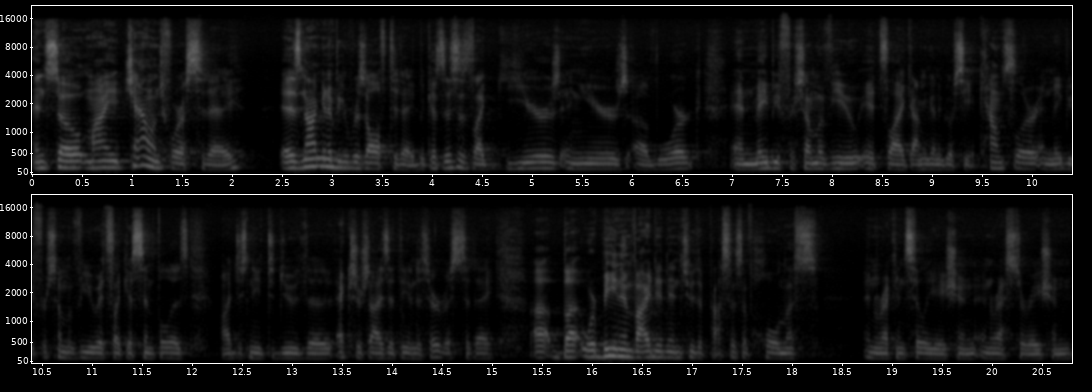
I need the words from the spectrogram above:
And so, my challenge for us today is not going to be resolved today because this is like years and years of work. And maybe for some of you, it's like I'm going to go see a counselor. And maybe for some of you, it's like as simple as I just need to do the exercise at the end of service today. Uh, but we're being invited into the process of wholeness and reconciliation and restoration.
